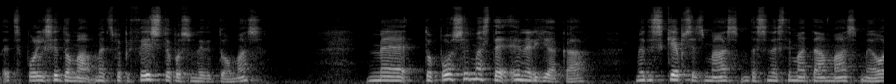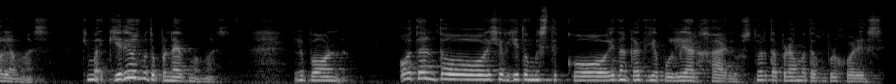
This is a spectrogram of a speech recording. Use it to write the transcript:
έτσι πολύ σύντομα με τις πεπιθήσεις του υποσυνείδητό μας, με το πώς είμαστε ενεργειακά, με τις σκέψεις μας, με τα συναισθήματά μας, με όλα μας. Και κυρίως με το πνεύμα μας. Λοιπόν, όταν το είχε βγει το μυστικό, ήταν κάτι για πολύ αρχάριος. Τώρα τα πράγματα έχουν προχωρήσει.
